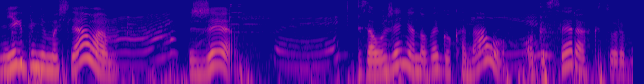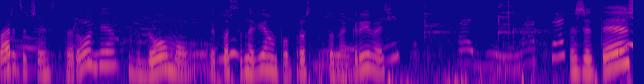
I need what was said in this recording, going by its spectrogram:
Nigdy nie myślałam, że założenia nowego kanału o deserach, które bardzo często robię w domu i postanowiłam po prostu to nagrywać, że też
